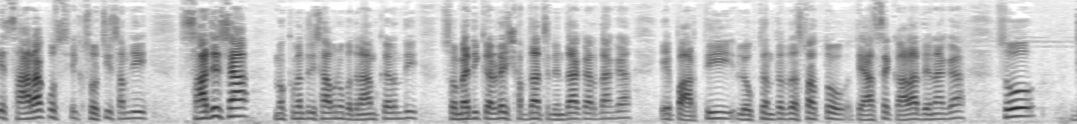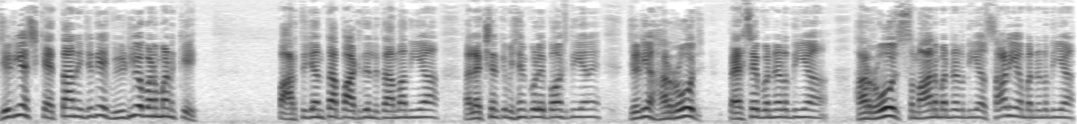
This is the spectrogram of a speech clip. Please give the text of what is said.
ਕਿ ਸਾਰਾ ਕੁਝ ਇੱਕ ਸੋਚੀ ਸਮਝੀ ਸਾਜ਼ਿਸ਼ ਆ। ਮੁੱਖ ਮੰਤਰੀ ਸਾਹਿਬ ਨੂੰ ਬਦਨਾਮ ਕਰਨ ਦੀ। ਸੋ ਮੈਂ ਦੀ ਕਰੜੇ ਸ਼ਬਦਾਂ ਚ ਨਿੰਦਾ ਕਰਦਾਗਾ। ਇਹ ਭਾਰਤੀ ਲੋਕਤੰਤਰ ਦਾ ਸਭ ਤੋਂ ਇਤਿਹਾਸਕ ਕਾਲਾ ਦਿਨਾਗਾ ਸੋ ਜਿਹੜੀਆਂ ਸ਼ਿਕਾਇਤਾਂ ਨੇ, ਜਿਹੜੀਆਂ ਵੀਡੀਓ ਬਣ ਬਣ ਕੇ ਭਾਰਤੀ ਜਨਤਾ ਪਾਰਟੀ ਦੇ ਨੇਤਾਵਾਂ ਦੀਆਂ ਇਲੈਕਸ਼ਨ ਕਮਿਸ਼ਨ ਕੋਲੇ ਪਹੁੰਚਦੀਆਂ ਨੇ, ਜਿਹੜੀਆਂ ਹਰ ਰੋਜ਼ ਪੈਸੇ ਵੰਡਣ ਦੀਆਂ ਹਰ ਰੋਜ਼ ਸਮਾਨ ਵੰਡਣ ਦੀਆਂ ਸਾੜੀਆਂ ਵੰਡਣ ਦੀਆਂ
